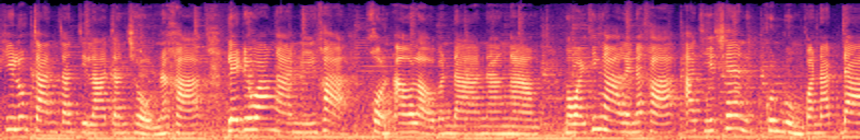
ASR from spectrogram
พี่ลูกจันทร์จันจิราจันโฉมนะคะ เรียกได้ว่างานนี้ค่ะ ขนเอาเหล่าบรรดานางงาม มาไว้ที่งานเลยนะคะ อาทิเช่น คุณบุ๋มปนัดดา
